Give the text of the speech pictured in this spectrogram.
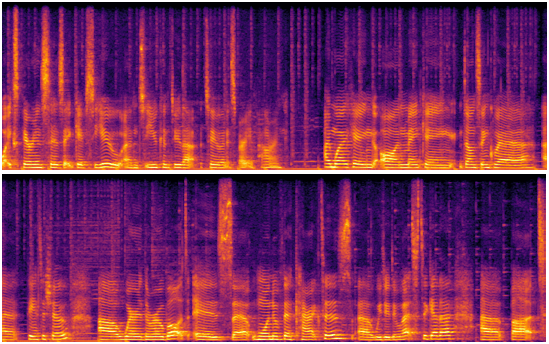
what experiences it gives you and you can do that too and it's very empowering. I'm working on making Dancing Queer a theatre show uh, where the robot is uh, one of the characters. Uh, we do duets together, uh, but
